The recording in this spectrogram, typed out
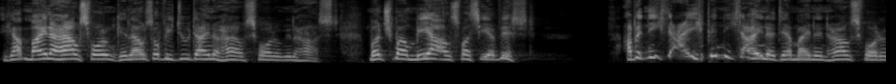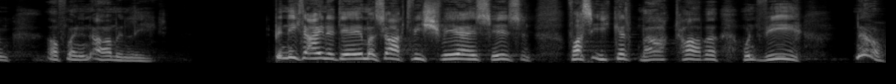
Ich habe meine Herausforderungen genauso wie du deine Herausforderungen hast. Manchmal mehr als was ihr wisst. Aber nicht, ich bin nicht einer, der meinen Herausforderungen auf meinen Armen liegt. Ich bin nicht einer, der immer sagt, wie schwer es ist und was ich gemacht habe und wie. No.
